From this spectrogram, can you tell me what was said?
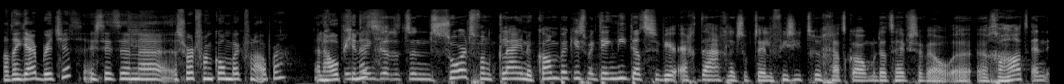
Wat denk jij, Bridget? Is dit een eh, soort van comeback van Oprah? En hoop je ik het? denk dat het een soort van kleine comeback is. Maar ik denk niet dat ze weer echt dagelijks op televisie terug gaat komen. Dat heeft ze wel eh, eh, gehad. En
